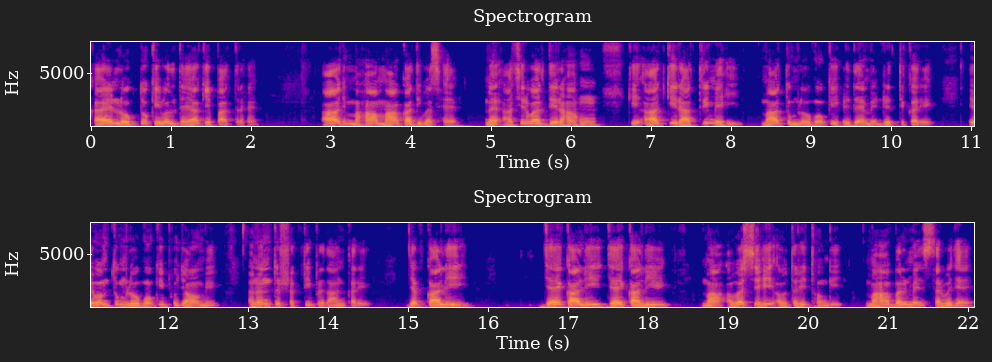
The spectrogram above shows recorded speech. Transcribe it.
कायर लोग तो केवल दया के पात्र हैं। आज महा माँ का दिवस है। मैं आशीर्वाद दे रहा हूँ कि आज की रात्रि में ही माँ तुम लोगों के हृदय में नृत्य करे एवं तुम लोगों की भुजाओं में अनंत शक्ति प्रदान करे। जब काली, जय काली जय काली माँ अवश्य ही अवतरित होंगी। महाबल में सर्वजय।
